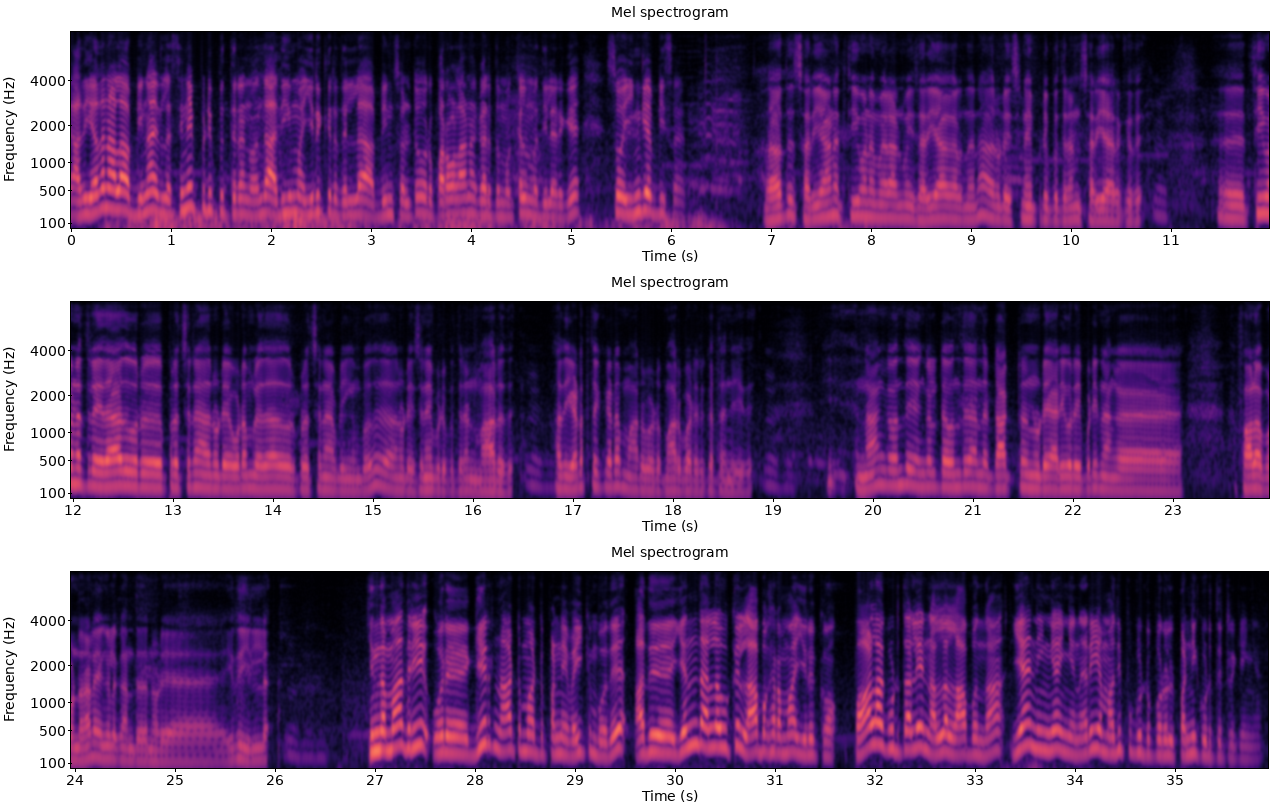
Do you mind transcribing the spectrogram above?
அது எதனால் அப்படின்னா இதில் சினைப்பிடிப்பு திறன் வந்து அதிகமாக இருக்கிறது இல்லை அப்படின்னு சொல்லிட்டு ஒரு பரவலான கருத்து மக்கள் மத்தியில் இருக்குது ஸோ இங்கே எப்படி சார்? அதாவது சரியான தீவன மேலாண்மை சரியாக இருந்ததுன்னா அதனுடைய சினைப்பிடிப்பு திறன் சரியாக இருக்குது. தீவனத்தில் ஏதாவது ஒரு பிரச்சனை அதனுடைய உடம்புல ஏதாவது ஒரு பிரச்சனை அப்படிங்கும்போது அதனுடைய சினைப்பிடிப்பு திறன் மாறுது. அது இடத்துக்கு இடம் மாறுபாடு மாறுபாடு இருக்கத்தான் செய்யுது. நாங்கள் வந்து எங்கள்கிட்ட வந்து அந்த டாக்டர்னுடைய அறிவுரைப்படி நாங்கள் ஃபாலோ பண்ணுறதுனால எங்களுக்கு அந்த இதனுடைய இது இல்லை. இந்த மாதிரி ஒரு கிர் நாட்டு மாட்டு பண்ணை வைக்கும்போது அது எந்த அளவுக்கு லாபகரமாக இருக்கும்? பாலாக கொடுத்தாலே நல்ல லாபம் தான். ஏன் நீங்கள் இங்கே நிறைய மதிப்பு கூட்டு பொருள் பண்ணி கொடுத்துட்ருக்கீங்க?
